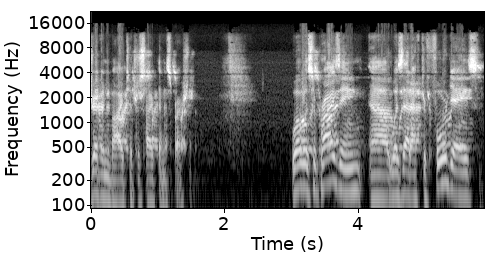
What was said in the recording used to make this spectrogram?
driven by tetracycline expression. What was surprising uh, was that after four days,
